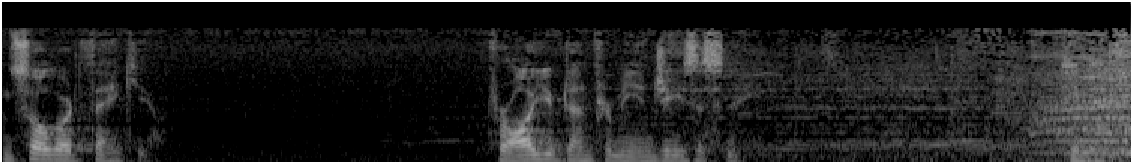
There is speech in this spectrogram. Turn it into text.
And so, Lord, thank you for all you've done for me in Jesus' name. Amen.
